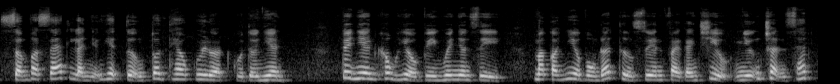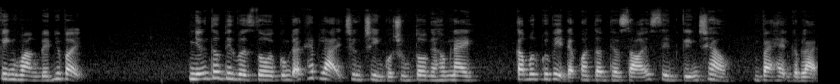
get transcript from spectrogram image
sấm và xét là những hiện tượng tuân theo quy luật của tự nhiên. Tuy nhiên không hiểu vì nguyên nhân gì mà có nhiều vùng đất thường xuyên phải gánh chịu những trận xét kinh hoàng đến như vậy. Những thông tin vừa rồi cũng đã khép lại chương trình của chúng tôi ngày hôm nay. Cảm ơn quý vị đã quan tâm theo dõi. Xin kính chào và hẹn gặp lại.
